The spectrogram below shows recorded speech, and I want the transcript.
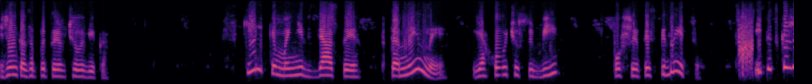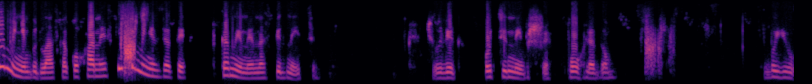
Жінка запитує в чоловіка, скільки мені взяти тканини, я хочу собі пошити спідницю. І підскажи мені, будь ласка, коханий, скільки мені взяти тканини на спідницю? Чоловік, оцінивши поглядом свою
